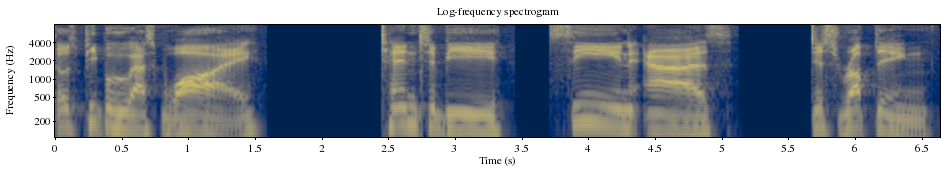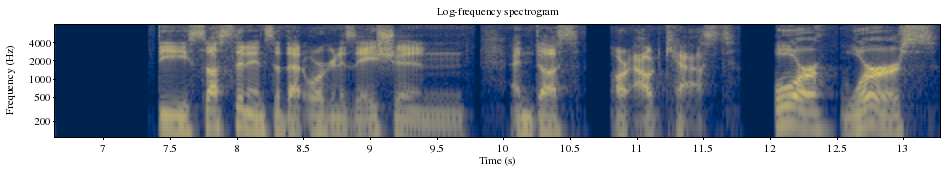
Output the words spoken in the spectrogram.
Those people who ask why tend to be seen as disrupting the sustenance of that organization and thus are outcast. Or worse,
